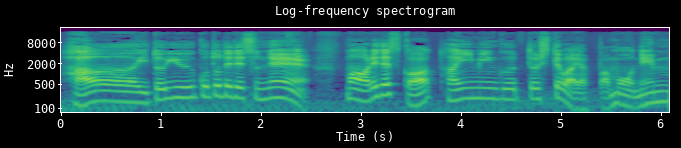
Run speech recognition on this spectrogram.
はーい。ということでですね。まああれですか？タイミングとしてはやっぱもう年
